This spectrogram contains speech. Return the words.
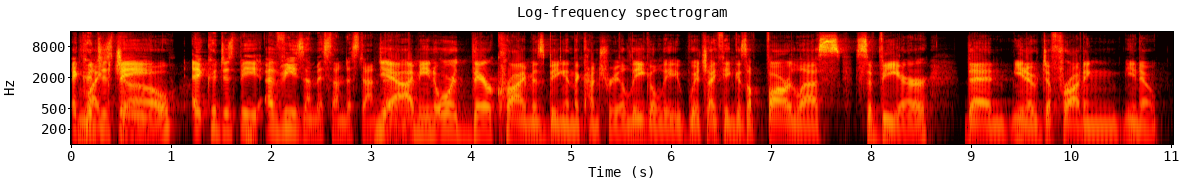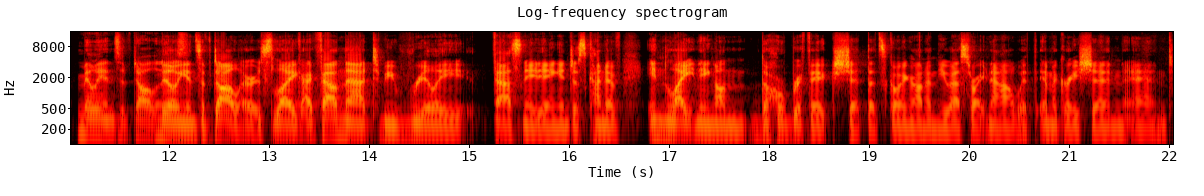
It could like just Joe. be it could just be a visa misunderstanding. Yeah, I mean, or their crime is being in the country illegally, which I think is a far less severe than, you know, defrauding, you know, millions of dollars. millions of dollars. Like, I found that to be really fascinating and just kind of enlightening on the horrific shit that's going on in the US right now with immigration and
